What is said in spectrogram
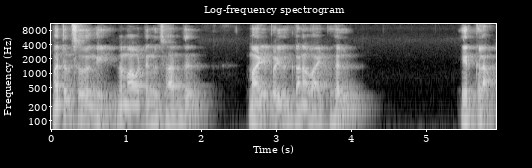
மற்றும் சிவகங்கை இந்த மாவட்டங்கள் சார்ந்து மழைப்பொழிவிற்கான வாய்ப்புகள் இருக்கலாம்.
